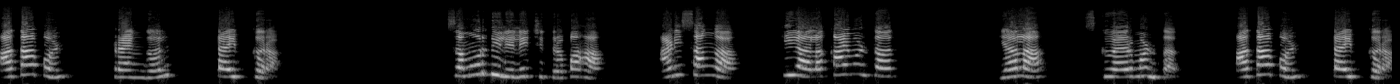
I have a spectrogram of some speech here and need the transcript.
आता आपण ट्रँगल टाईप करा. समोर दिलेले चित्र पहा आणि सांगा की याला काय म्हणतात? याला स्क्वेअर म्हणतात. आता आपण टाईप करा.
